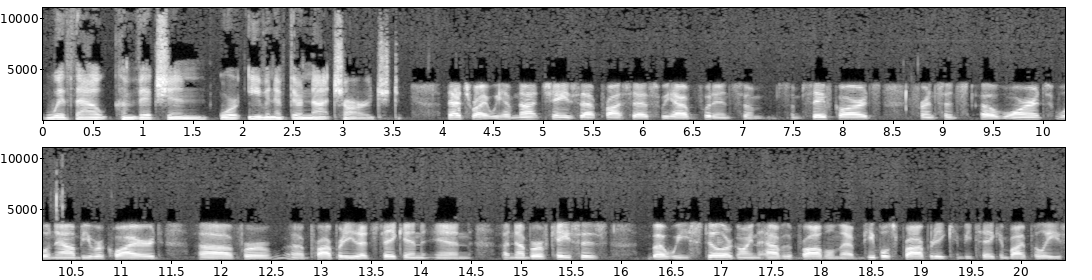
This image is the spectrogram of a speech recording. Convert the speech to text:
without conviction, or even if they're not charged. That's right. We have not changed that process. We have put in some some safeguards for instance, a warrant will now be required uh, for uh, property that's taken in a number of cases, but we still are going to have the problem that people's property can be taken by police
